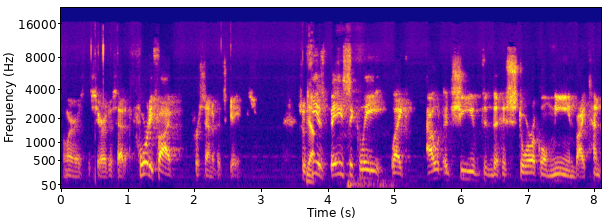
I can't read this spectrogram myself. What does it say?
where is the Sierra just had it, 45 percent of its games. So yep. he has basically like outachieved the historical mean by 10%,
